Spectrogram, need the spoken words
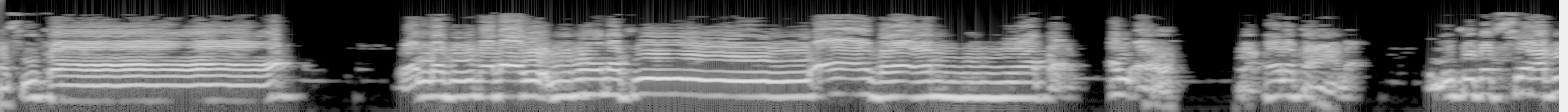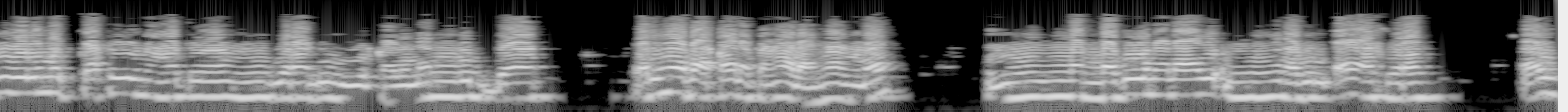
وشفاء والذين لا يؤمنون في آذانهم وقر. الآية. وقال تعالى لتبشر به المتقين وتنذر به قوما ودا ولهذا قال تعالى هنا؟ إن الذين لا يؤمنون بالآخرة أي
